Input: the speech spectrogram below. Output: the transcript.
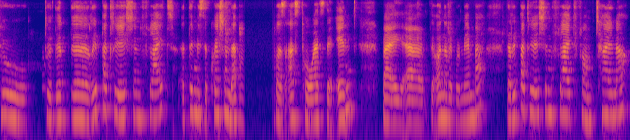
to to the, the repatriation flight. I think it's a question that was asked towards the end by uh, the honorable member. The repatriation flight from China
